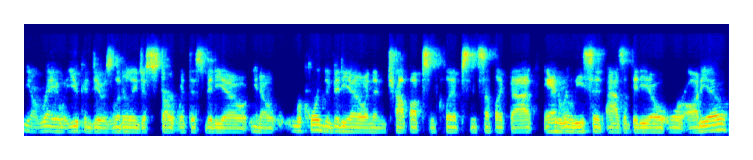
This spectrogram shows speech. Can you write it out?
you know, Ray, what you could do is literally just start with this video, you know, record the video and then chop up some clips and stuff like that and release it as a video or audio.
